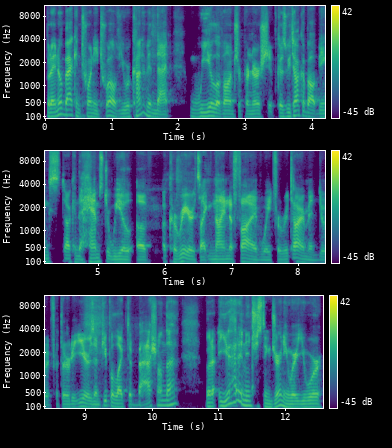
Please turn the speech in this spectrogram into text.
But I know back in 2012, you were kind of in that wheel of entrepreneurship because we talk about being stuck in the hamster wheel of a career. It's like nine to five, wait for retirement, do it for 30 years. And people like to bash on that. But you had an interesting journey where you were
